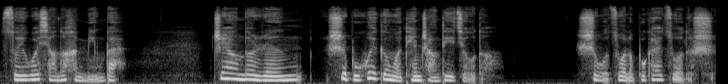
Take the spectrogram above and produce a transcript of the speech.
所以我想得很明白，这样的人是不会跟我天长地久的，是我做了不该做的事。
